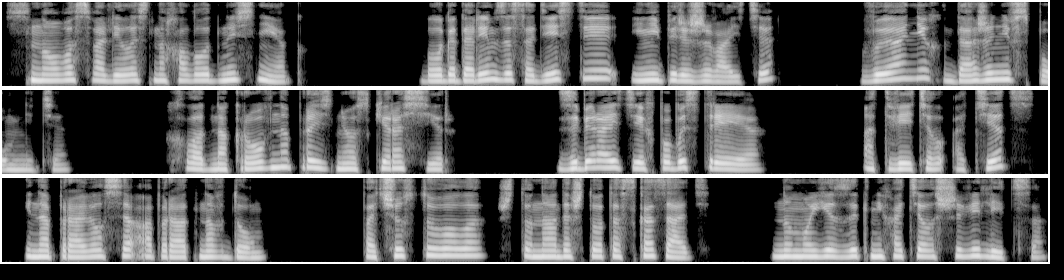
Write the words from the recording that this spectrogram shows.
Снова свалилась на холодный снег. Благодарим за содействие и не переживайте. Вы о них даже не вспомните. Хладнокровно произнес Кирасир. Забирайте их побыстрее, ответил отец и направился обратно в дом. Почувствовала, что надо что-то сказать, но мой язык не хотел шевелиться.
